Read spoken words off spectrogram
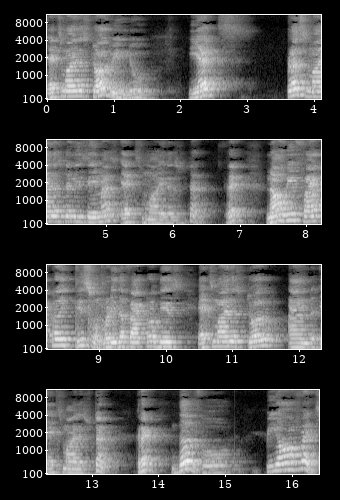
x minus 12 into x plus minus 10 is same as x minus 10. Correct? Now we factorize this one. What is the factor of this? x minus 12 and x minus 10. Correct? Therefore, p of x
